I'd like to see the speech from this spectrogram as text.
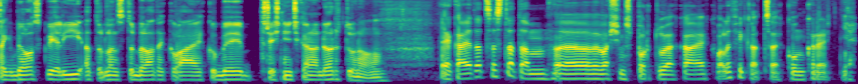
tak bylo skvělý a tohle to byla taková jakoby třešnička na dortu, no. Jaká je ta cesta tam eh, ve vašem sportu, jaká je kvalifikace konkrétně?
